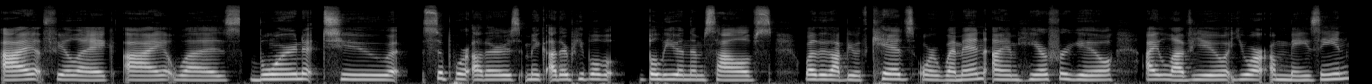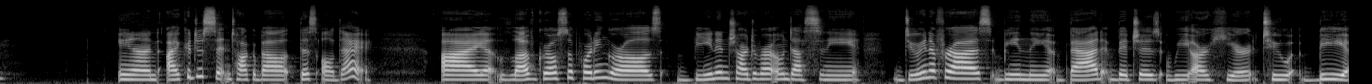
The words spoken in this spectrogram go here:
I feel like I was born to support others, make other people believe in themselves, whether that be with kids or women. I am here for you. I love you. You are amazing. And I could just sit and talk about this all day. I love girls supporting girls, being in charge of our own destiny, doing it for us, being the bad bitches we are here to be.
